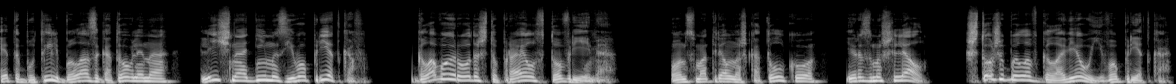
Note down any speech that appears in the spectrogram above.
эта бутыль была заготовлена лично одним из его предков, главой рода, что правил в то время. Он смотрел на шкатулку и размышлял, что же было в голове у его предка.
